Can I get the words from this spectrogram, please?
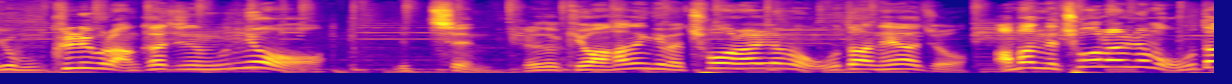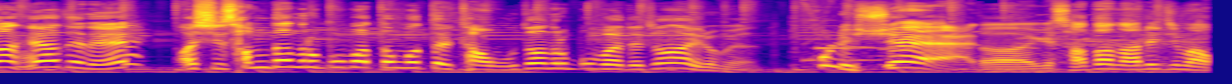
이거 우클릭으로 안 까지는군요. 미친. 그래도 기왕 하는 김에 초월하려면 5단 해야죠. 아 맞네. 초월하려면 5단 해야 되네? 아씨 3단으로 뽑았던 것들 다 5단으로 뽑아야 되잖아 이러면. 홀리 쉣! 자 이게 4단 아니지만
